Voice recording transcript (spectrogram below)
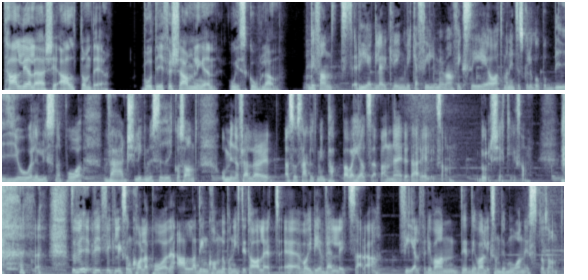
Talja lär sig allt om det, både i församlingen och i skolan. Det fanns regler kring vilka filmer man fick se och att man inte skulle gå på bio eller lyssna på världslig musik och sånt. Och mina föräldrar, alltså särskilt min pappa, var helt såhär, nej det där är liksom bullshit liksom. så vi, vi fick liksom kolla på, när Aladdin kom då på 90-talet eh, var ju det väldigt så här, eh, fel för det var, en, det, det var liksom demoniskt och sånt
